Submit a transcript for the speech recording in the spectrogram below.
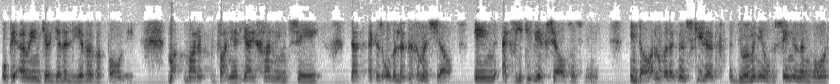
op die ou end jou hele lewe bepaal nie. Maar maar wanneer jy gaan en sê dat ek is ongelukkig in myself en ek weet nie wie ek self is nie En daarom wil ek nou skielik 'n dominee of 'n sendeling word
